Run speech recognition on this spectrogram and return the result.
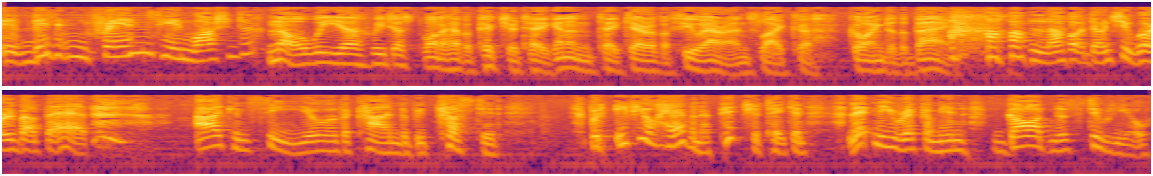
uh, visiting friends here in Washington? No, we, uh, we just want to have a picture taken and take care of a few errands, like, uh, going to the bank. Oh, Lord, don't you worry about that. I can see you're the kind to be trusted. But if you're having a picture taken, let me recommend Gardner's Studio.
